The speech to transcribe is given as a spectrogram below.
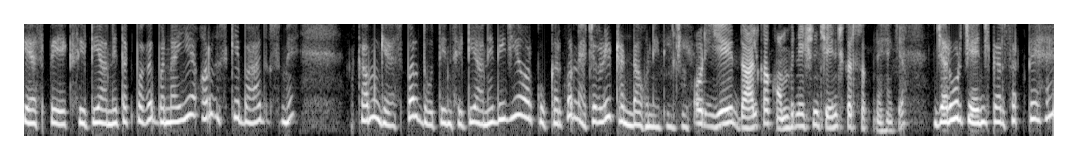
गैस पे एक सीटी आने तक बनाइए और उसके बाद उसमें कम गैस पर दो तीन सीटी आने दीजिए और कुकर को नेचुरली ठंडा होने दीजिए। और ये दाल का कॉम्बिनेशन चेंज कर सकते हैं क्या? ज़रूर चेंज कर सकते हैं।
